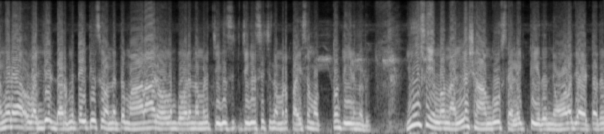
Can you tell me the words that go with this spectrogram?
അങ്ങനെ വലിയ ഡെർമറ്റൈറ്റിസ് വന്നിട്ട് മാറാ രോഗം പോലെ നമ്മൾ ചികിത്സി ചികിത്സിച്ച് നമ്മുടെ പൈസ മൊത്തം തീരുന്നത്. യൂസ് ചെയ്യുമ്പോൾ നല്ല ഷാമ്പൂ സെലക്ട് ചെയ്ത് നോളജായിട്ട് അത്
